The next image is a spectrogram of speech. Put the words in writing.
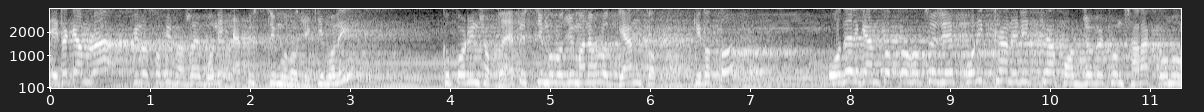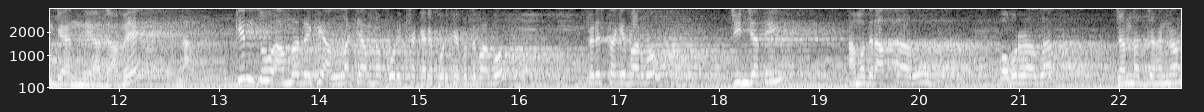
এটাকে আমরা ফিলোসফি ভাষায় বলি অ্যাপিস্টিমোলজি কি বলি? খুব কঠিন শব্দ। অ্যাপিস্টিমোলজি মানে হলো জ্ঞান তত্ত্ব। কি তত্ত্ব? ওদের জ্ঞান তত্ত্ব হচ্ছে যে পরীক্ষা, নিরীক্ষা, পর্যবেক্ষণ ছাড়া কোনো জ্ঞান নেওয়া যাবে না। কিন্তু আমরা দেখি আল্লাহকে আমরা পরীক্ষাগারে পরীক্ষা করতে পারব। ফেরেস্তাকে পারব। জিন জাতি, আমাদের আত্মা রূহ, কবরের আজাব জান্নাত, জাহান্নাম।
